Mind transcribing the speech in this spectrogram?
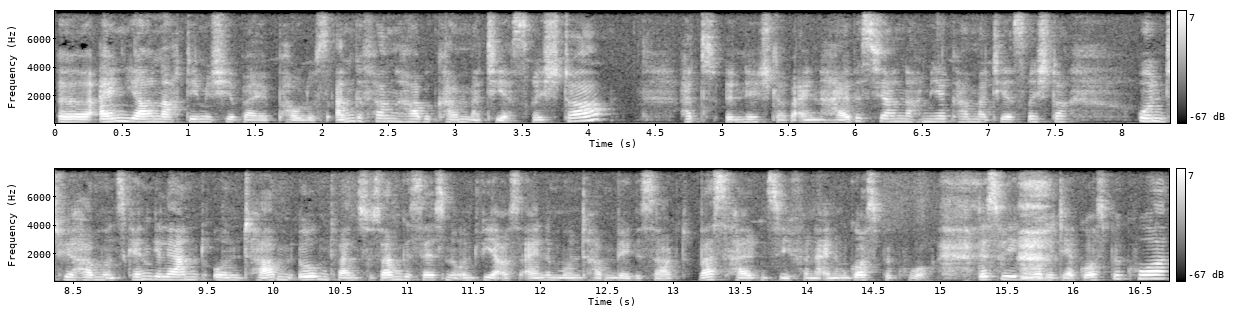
äh, ein Jahr nachdem ich hier bei Paulus angefangen habe, kam Matthias Richter. Hat, nee, ich glaube, ein halbes Jahr nach mir kam Matthias Richter. Und wir haben uns kennengelernt und haben irgendwann zusammengesessen und wie aus einem Mund haben wir gesagt, was halten Sie von einem Gospelchor? Deswegen wurde der Gospelchor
